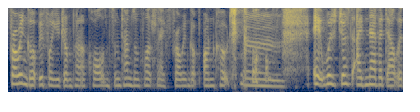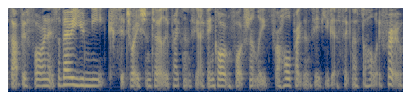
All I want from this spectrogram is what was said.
throwing up before you jump on a call. And sometimes unfortunately throwing up on coaching calls. Mm. It was just i'd never dealt with that before. And it's a very unique situation to early pregnancy i think or unfortunately for a whole pregnancy if you get sickness the whole way through.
